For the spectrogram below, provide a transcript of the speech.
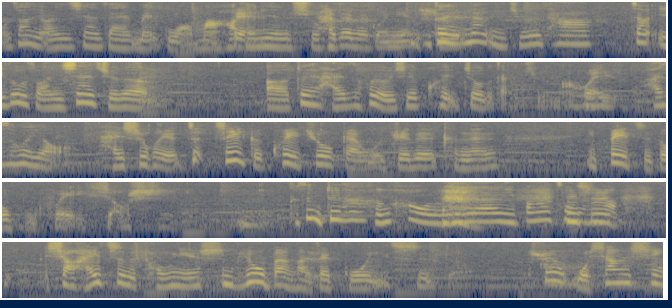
我知道你儿子现在在美国嘛，哈，在念书，还在美国念书。对，那你觉得他这样一路走来，你现在觉得，呃，对孩子会有一些愧疚的感觉吗？会，还是会有，还是会有。这这个愧疚感，我觉得可能一辈子都不会消失。嗯，可是你对他很好了呀，你帮他做很好。小孩子的童年是没有办法再过一次的，所以我相信。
